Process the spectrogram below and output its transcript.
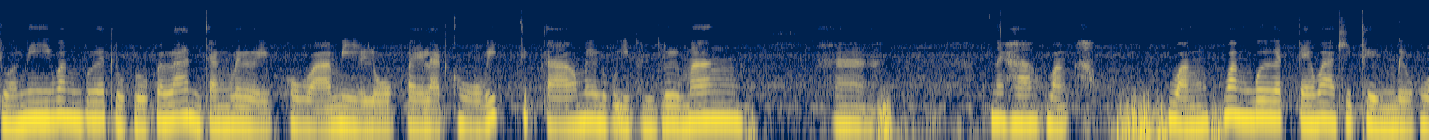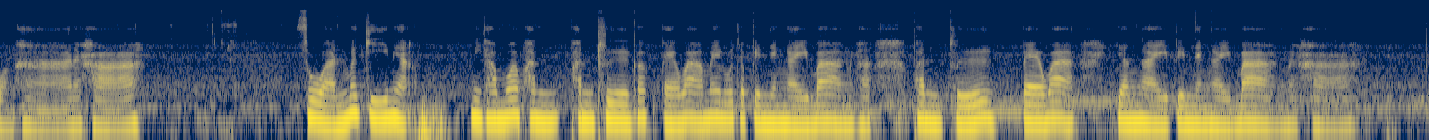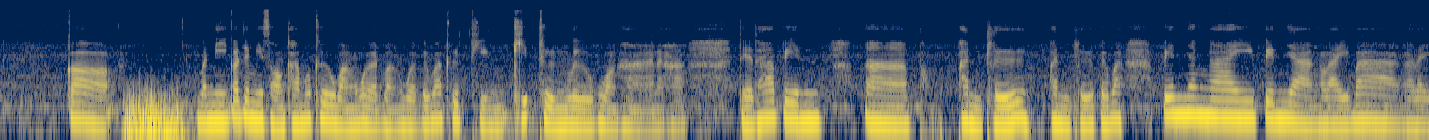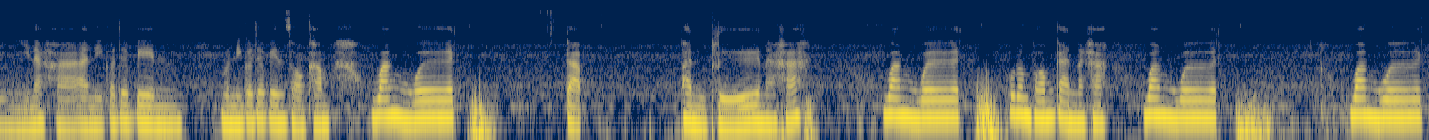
ช่วงนี้ว่างเบิดลูกๆก็ลั่นจังเลย เพราะว่ามีโรคไวรัสโควิดสิบเก้าไม่รู้อีกเป็นหรือมั่งนะคะหวัง หวังว่างเวิร์ดแปลว่าคิดถึงหรือห่วงหานะคะ ส่วนเมื่อกี้เนี่ย มีคำว่าพันพันพรือก็แปลว่าไม่รู้จะเป็นยังไงบ้างนะคะ พันพรือแปลว่า ยังไงเป็นยังไงบ้างนะคะ ก็วันนี้ก็จะมีสองคำก็คือหวังเวิร์ดหวังเวิร์ดแปลว่าคือถึงคิดถึงหรือห่วงหานะคะ แต่ถ้าเป็นอ่า พันพรือพันพรือแปลว่า เป็นยังไงเป็นอย่างไรบ้างอะไรอย่างนี้นะคะ อันนี้ก็จะเป็นวันนี้ก็จะเป็นสองคำหวังเหวิดกับพันพรือนะคะหวังเหวิดพูดพร้อมๆกันนะคะว่างเวิร์ดว่างเวิร์ด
